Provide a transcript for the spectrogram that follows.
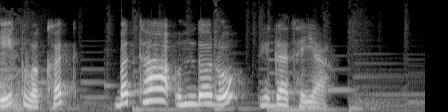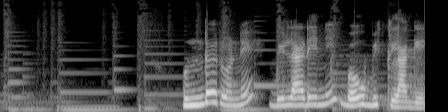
એક વખત બધા ઉંદરો ભેગા થયા. ઉંદરોને બિલાડીની બહુ બીક લાગે,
